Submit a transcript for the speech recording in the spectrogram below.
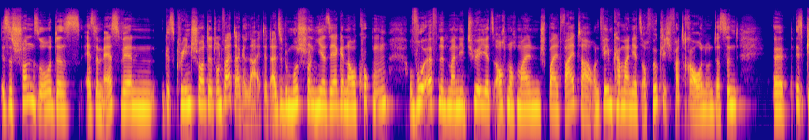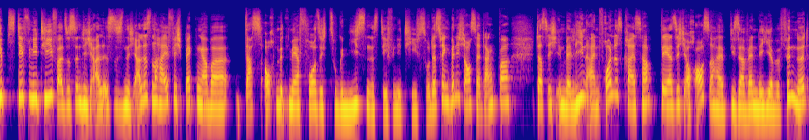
ist es schon so, dass SMS werden gescreenshottet und weitergeleitet. Also du musst schon hier sehr genau gucken, wo öffnet man die Tür jetzt auch noch mal einen Spalt weiter und wem kann man jetzt auch wirklich vertrauen. Und das sind äh, es gibt's definitiv, also es sind nicht alle, es ist nicht alles ein Haifischbecken, aber das auch mit mehr Vorsicht zu genießen ist definitiv so. Deswegen bin ich auch sehr dankbar, dass ich in Berlin einen Freundeskreis habe, der sich auch außerhalb dieser Wände hier befindet,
